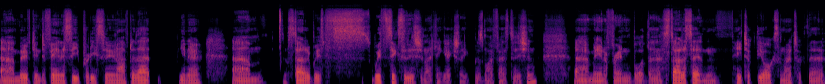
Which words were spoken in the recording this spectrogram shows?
uh, moved into fantasy pretty soon after that. You know, um, started with with sixth edition. I think actually was my first edition. Uh, me and a friend bought the starter set, and he took the orcs, and I took the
